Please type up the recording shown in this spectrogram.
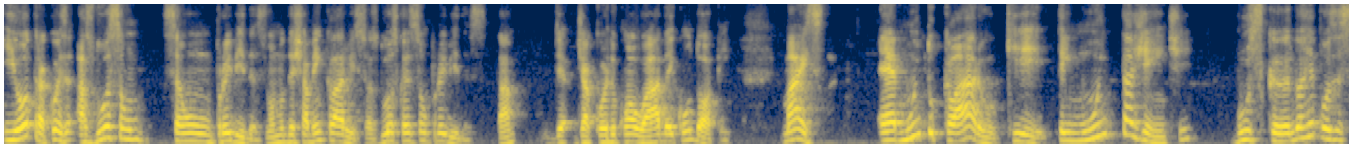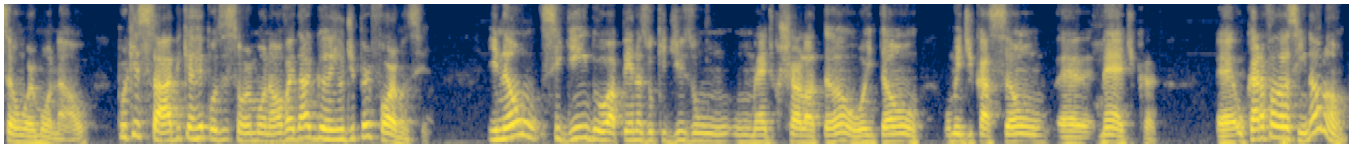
e, outra coisa, as duas são, são proibidas. Vamos deixar bem claro isso. As duas coisas são proibidas, tá? De, de acordo com a UADA e com o doping. Mas é muito claro que tem muita gente buscando a reposição hormonal porque sabe que a reposição hormonal vai dar ganho de performance. E não seguindo apenas o que diz um, um médico charlatão ou então uma indicação é, médica. É, o cara fala assim: não, não,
